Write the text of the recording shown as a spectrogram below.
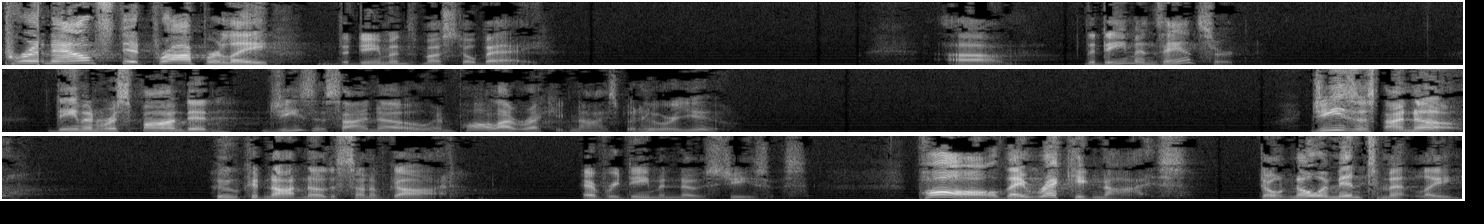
pronounced it properly, the demons must obey. Um, the demons answered. The demon responded, Jesus I know, and Paul I recognize, but who are you? Jesus I know. Who could not know the Son of God? Every demon knows Jesus. Paul, they recognize. Don't know him intimately,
